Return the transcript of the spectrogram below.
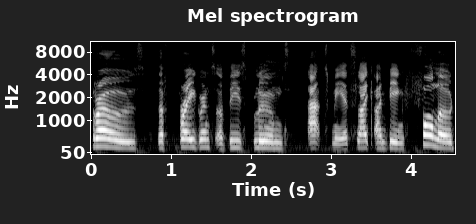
throws the fragrance of these blooms at me. It's like I'm being followed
